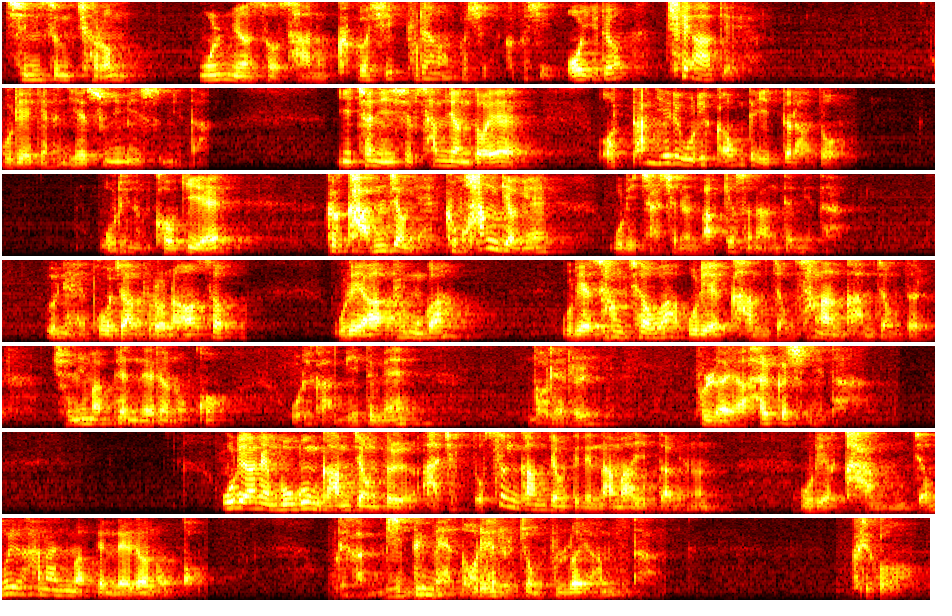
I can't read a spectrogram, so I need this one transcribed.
짐승처럼 울면서 사는 그것이 불행한 것이 그것이 오히려 최악이에요. 우리에게는 예수님이 있습니다. 2023년도에 어떠한 일이 우리 가운데 있더라도 우리는 거기에 그 감정에 그 환경에 우리 자신을 맡겨서는 안 됩니다. 은혜의 보좌 앞으로 나와서 우리의 아픔과 우리의 상처와 우리의 감정, 상한 감정들 주님 앞에 내려놓고 우리가 믿음의 노래를 불러야 할 것입니다. 우리 안에 묵은 감정들, 아직도 쓴 감정들이 남아 있다면 우리의 감정을 하나님 앞에 내려놓고 우리가 믿음의 노래를 좀 불러야 합니다. 그리고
